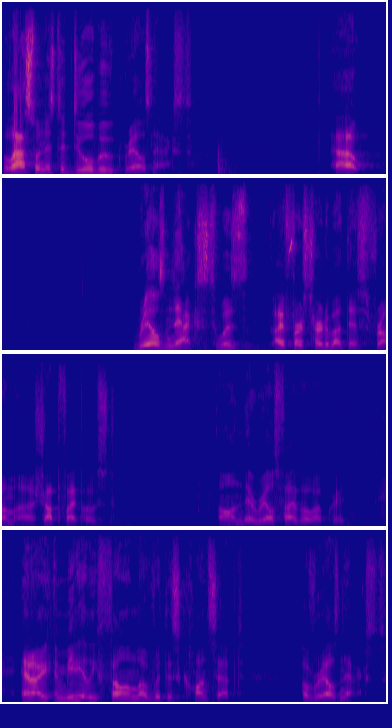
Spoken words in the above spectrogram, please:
The last one is to dual boot Rails Next. Uh, Rails Next was, I first heard about this from a Shopify post on their Rails 5.0 upgrade. And I immediately fell in love with this concept of Rails Next.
